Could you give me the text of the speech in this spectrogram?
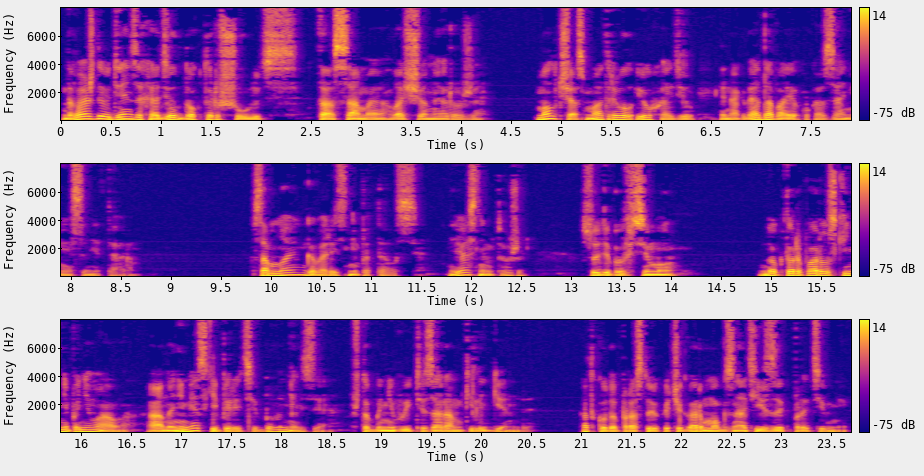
Дважды в день заходил доктор Шулиц, та самая лощеная рожа. Молча осматривал и уходил, иногда давая указания санитарам. Со мной говорить не пытался. Я с ним тоже. Судя по всему, Доктор по-русски не понимал, а на немецкий перейти было нельзя, чтобы не выйти за рамки легенды. Откуда простой кочегар мог знать язык противника?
